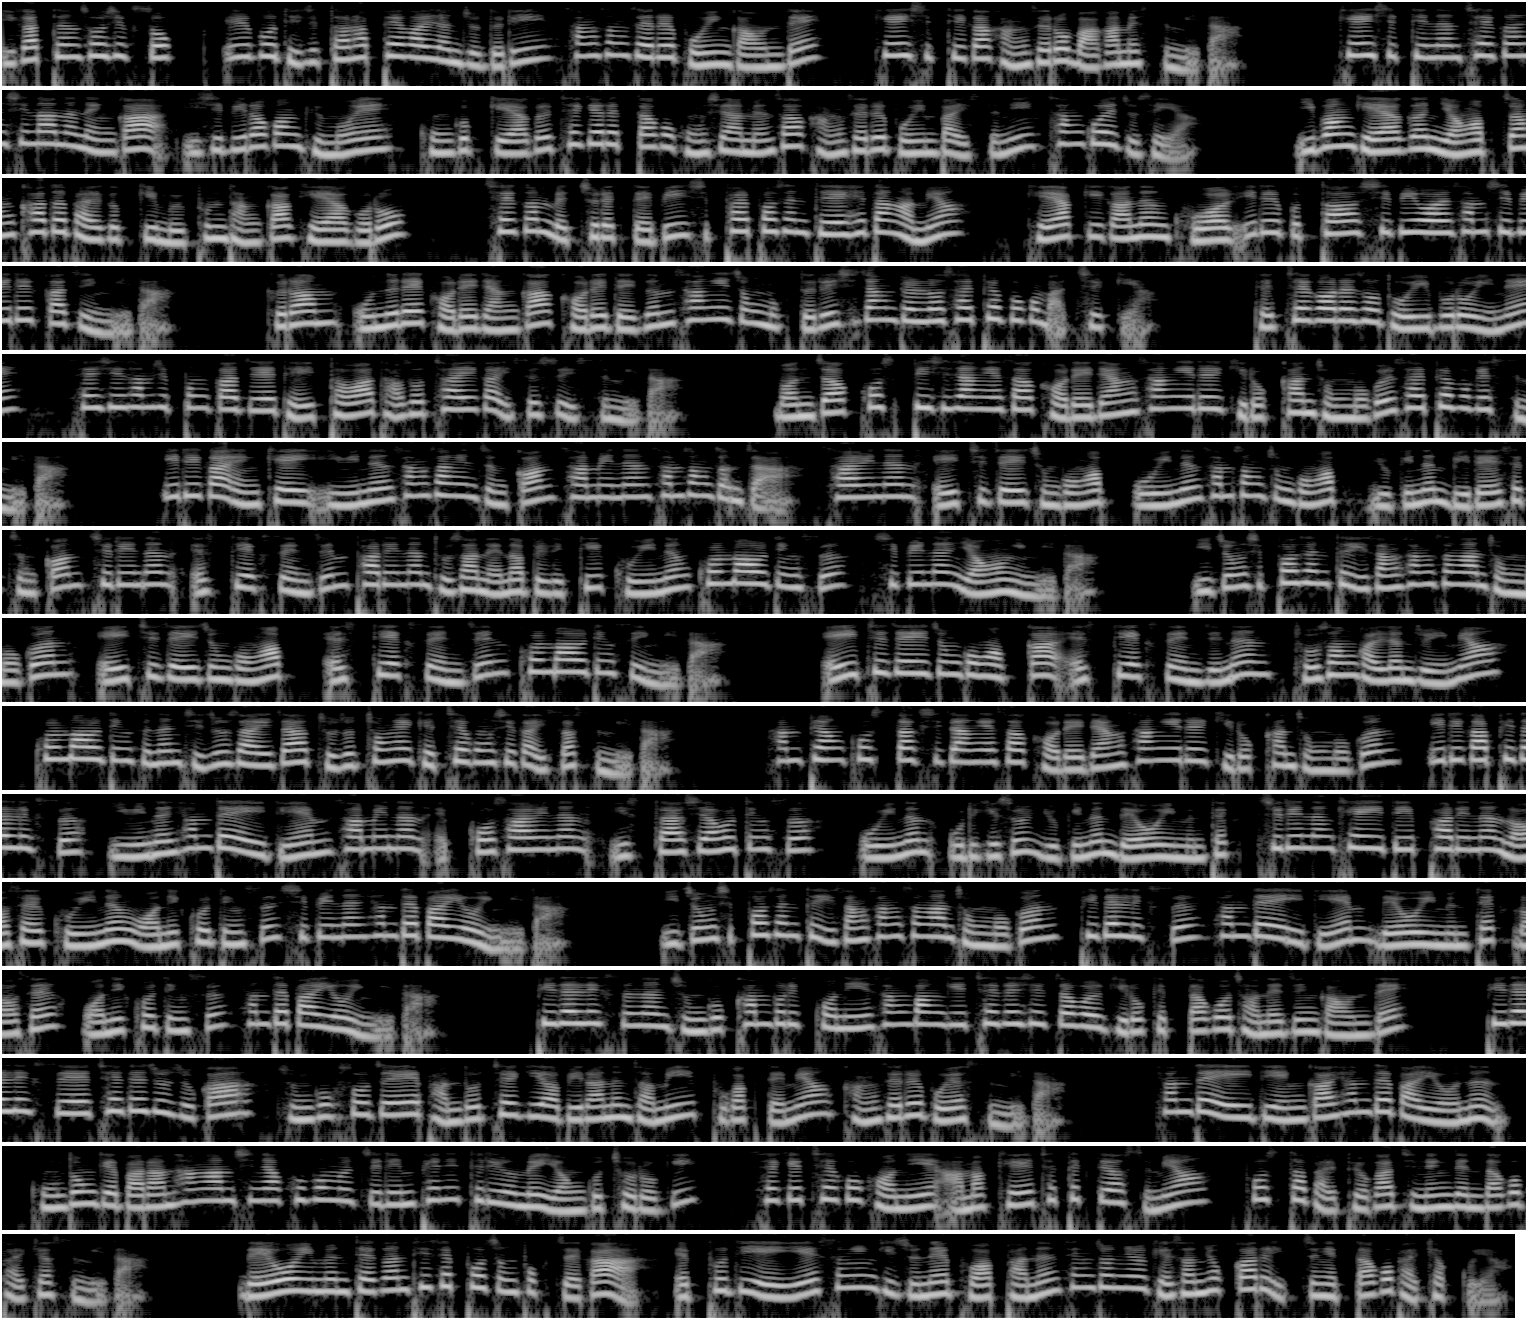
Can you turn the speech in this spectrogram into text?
이 같은 소식 속 일부 디지털 화폐 관련주들이 상승세를 보인 가운데 KCT가 강세로 마감했습니다. KCT는 최근 신한은행과 21억 원 규모의 공급 계약을 체결했다고 공시하면서 강세를 보인 바 있으니 참고해주세요. 이번 계약은 영업점 카드 발급기 물품 단가 계약으로 최근 매출액 대비 18%에 해당하며 계약 기간은 9월 1일부터 12월 31일까지입니다. 그럼 오늘의 거래량과 거래대금 상위 종목들을 시장별로 살펴보고 마칠게요. 대체거래소 도입으로 인해 3시 30분까지의 데이터와 다소 차이가 있을 수 있습니다. 먼저 코스피 시장에서 거래량 상위를 기록한 종목을 살펴보겠습니다. 1위가 NK, 2위는 상상인증권, 3위는 삼성전자, 4위는 HJ중공업, 5위는 삼성중공업, 6위는 미래에셋증권, 7위는 STX엔진, 8위는 두산에너빌리티, 9위는 콜마홀딩스, 10위는 영흥입니다. 이 중 10% 이상 상승한 종목은 HJ중공업, STX엔진, 콜마홀딩스입니다. HJ중공업과 STX엔진은 조선 관련주이며 콜마홀딩스는 지주사이자 주주총회 개최 공시가 있었습니다. 한편 코스닥 시장에서 거래량 상위를 기록한 종목은 1위가 피델릭스, 2위는 현대ADM, 3위는 에코, 4위는 이스트아시아 홀딩스, 5위는 우리기술, 6위는 네오이문텍, 7위는 KD, 8위는 러셀, 9위는 원익홀딩스, 10위는 현대바이오입니다. 이 중 10% 이상 상승한 종목은 피델릭스, 현대ADM, 네오이문텍, 러셀, 원익홀딩스, 현대바이오입니다. 피델릭스는 중국 캄브리콘이 상반기 최대 실적을 기록했다고 전해진 가운데 피델릭스의 최대 주주가 중국 소재의 반도체 기업이라는 점이 부각되며 강세를 보였습니다. 현대 ADM과 현대바이오는 공동 개발한 항암 신약 후보 물질인 페니트리움의 연구 초록이 세계 최고 권위의 아마케에 채택되었으며 포스터 발표가 진행된다고 밝혔습니다. 네오이문텍은 T세포 증폭제가 FDA의 승인 기준에 부합하는 생존율 개선 효과를 입증했다고 밝혔고요.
